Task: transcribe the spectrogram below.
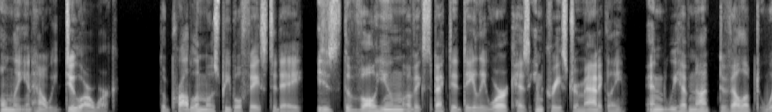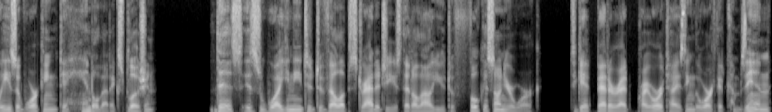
only in how we do our work. The problem most people face today is the volume of expected daily work has increased dramatically, and we have not developed ways of working to handle that explosion. This is why you need to develop strategies that allow you to focus on your work, to get better at prioritizing the work that comes in,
